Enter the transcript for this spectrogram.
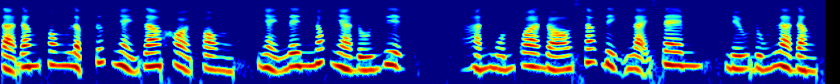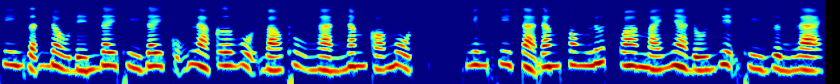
tả Đăng Phong lập tức nhảy ra khỏi phòng, nhảy lên nóc nhà đối diện. Hắn muốn qua đó xác định lại xem, nếu đúng là đằng khi dẫn đầu đến đây thì đây cũng là cơ hội báo thù ngàn năm có một. Nhưng khi tả Đăng Phong lướt qua mái nhà đối diện thì dừng lại.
